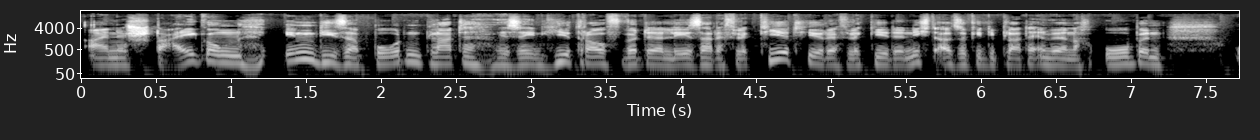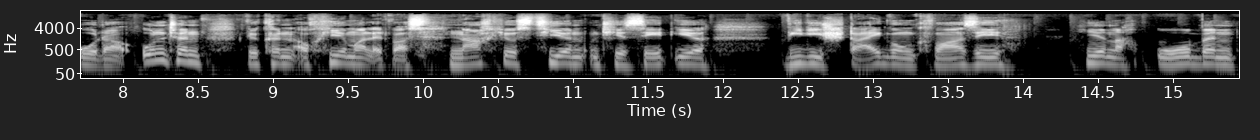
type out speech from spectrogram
eine Steigung in dieser Bodenplatte. Wir sehen, hier drauf wird der Laser reflektiert, hier reflektiert er nicht, also geht die Platte entweder nach oben oder unten. Wir können auch hier mal etwas nachjustieren und hier seht ihr, wie die Steigung quasi hier nach oben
